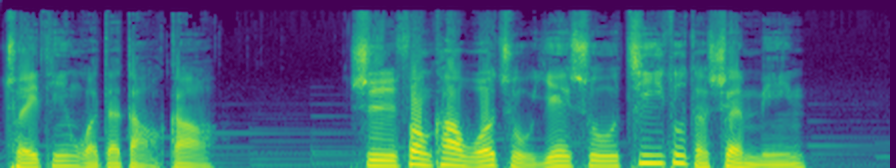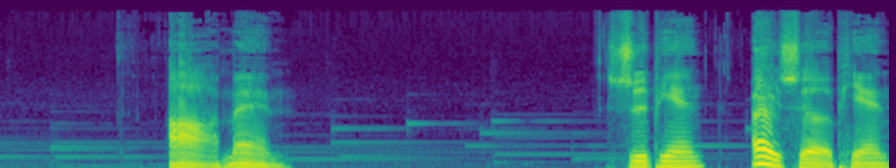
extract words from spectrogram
垂听我的祷告，是奉靠我主耶稣基督的圣名。阿门。诗篇二十二篇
